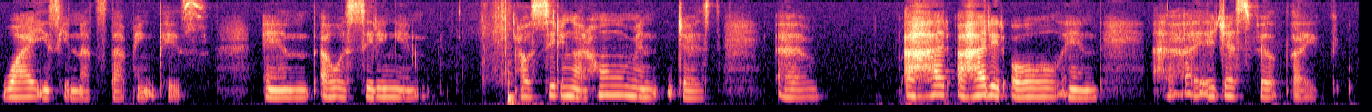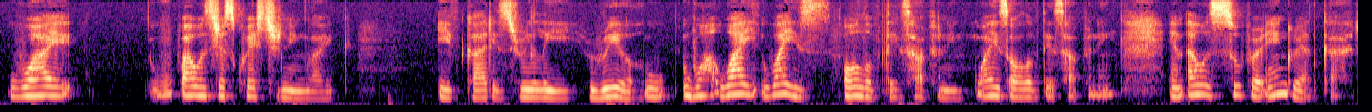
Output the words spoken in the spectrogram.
why is he not stopping this and i was sitting in i was sitting at home and just uh, i had i had it all and uh, I, I just felt like why i was just questioning like if God is really real, why why is all of this happening? Why is all of this happening? And I was super angry at God.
